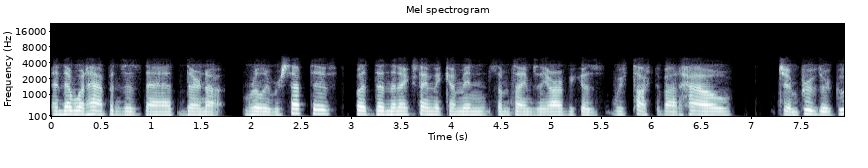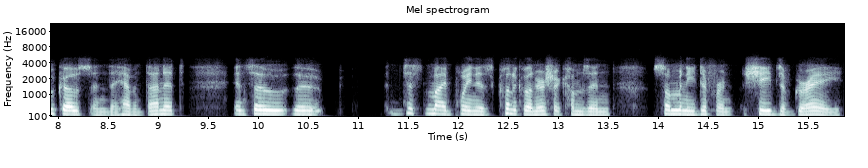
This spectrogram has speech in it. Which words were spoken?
and then what happens is that they're not really receptive. But then the next time they come in, sometimes they are because we've talked about how to improve their glucose and they haven't done it. And so the just my point is clinical inertia comes in so many different shades of gray.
